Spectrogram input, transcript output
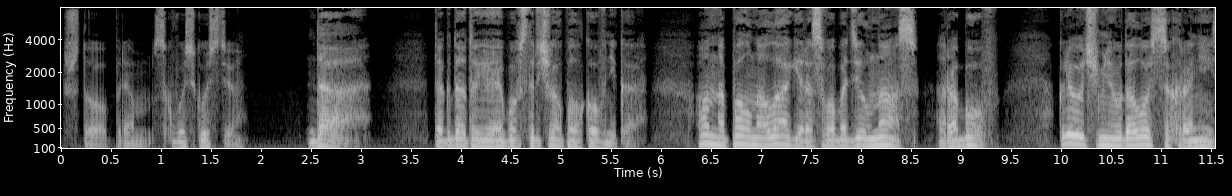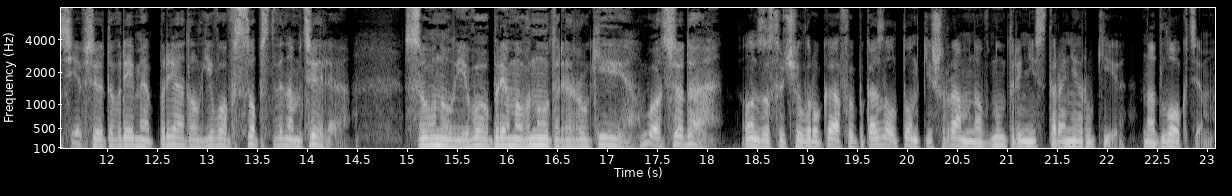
Что, прям сквозь кости? Да. Тогда-то я и повстречал полковника. Он напал на лагерь, освободил нас, рабов. Ключ мне удалось сохранить. Я все это время прятал его в собственном теле. Сунул его прямо внутрь руки, вот сюда. Он засучил рукав и показал тонкий шрам на внутренней стороне руки, над локтем.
